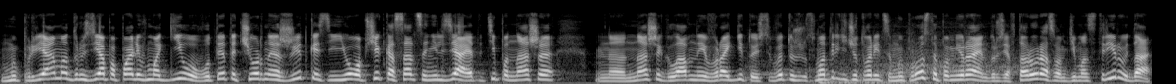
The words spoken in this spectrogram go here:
Мы прямо, друзья, попали в могилу. Вот эта черная жидкость, ее вообще касаться нельзя. Это типа наши, э, наши главные враги. То есть в эту же... Смотрите, что творится. Мы просто помираем, друзья. Второй раз вам демонстрирую, да,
